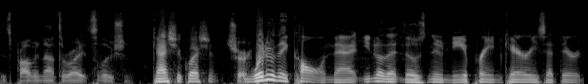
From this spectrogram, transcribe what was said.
it's probably not the right solution. Can I ask you a question? Sure. What are they calling that? You know that those new neoprene carries that they're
